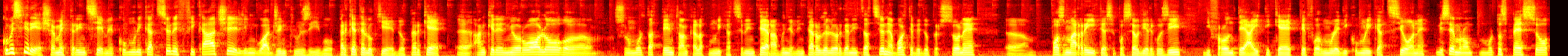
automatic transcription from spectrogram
come si riesce a mettere insieme comunicazione efficace e linguaggio inclusivo? Perché te lo chiedo? Perché eh, anche nel mio ruolo eh, sono molto attento anche alla comunicazione interna, quindi all'interno delle organizzazioni a volte vedo persone eh, un po' smarrite, se possiamo dire così, di fronte a etichette, formule di comunicazione. Mi sembrano molto spesso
